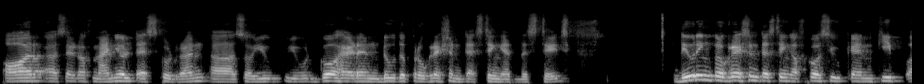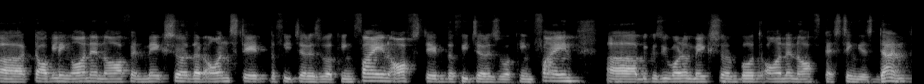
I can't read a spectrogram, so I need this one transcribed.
or a set of manual tests could run. Uh, so you you would go ahead and do the progression testing at this stage during progression testing, of course, you can keep uh, toggling on and off and make sure that on state the feature is working fine, off state the feature is working fine, uh, because you want to make sure both on and off testing is done.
